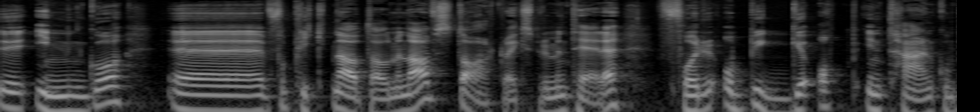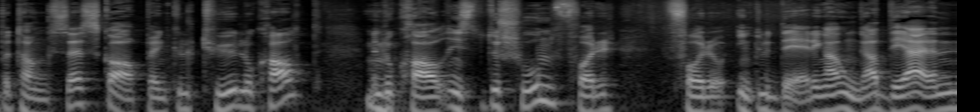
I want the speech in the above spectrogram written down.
inngå eh, forpliktende avtaler med Nav, starte å eksperimentere for å bygge opp intern kompetanse, skape en kultur lokalt. En lokal institusjon for, for inkludering av unge. Det er en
